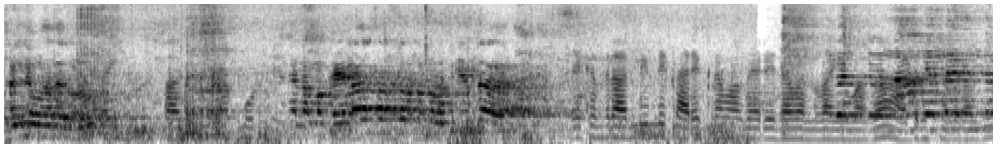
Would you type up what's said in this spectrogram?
ಧನ್ಯವಾದಗಳು. ನಮ್ಮ ಕೈಲಾಸ ವತಿಯಿಂದ ಯಾಕಂದ್ರೆ ಅಲ್ಲಿ ಇಲ್ಲಿ ಕಾರ್ಯಕ್ರಮ ಬೇರೆ ಇದಾವಲ್ವಾ ಇವಾಗ ಅದ್ರ ಸಲುವಾಗಿ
